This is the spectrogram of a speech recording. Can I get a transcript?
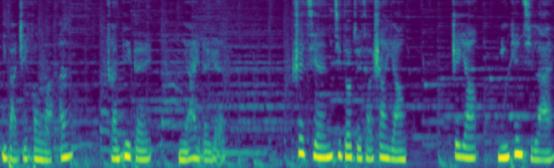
你把这份晚安传递给你爱的人。睡前记得嘴角上扬，这样明天起来。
